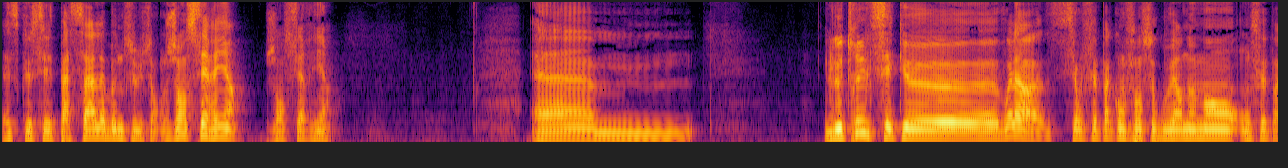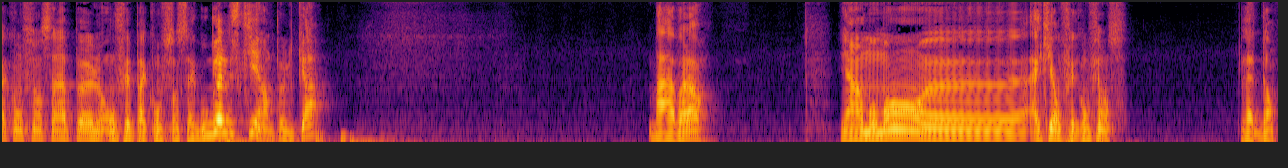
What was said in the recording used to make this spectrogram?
Est-ce que c'est pas ça la bonne solution? J'en sais rien. J'en sais rien. Euh, le truc, c'est que, euh, voilà, si on fait pas confiance au gouvernement, on fait pas confiance à Apple, on fait pas confiance à Google, ce qui est un peu le cas. Bah voilà. Il y a un moment euh, à qui on fait confiance? Là-dedans.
